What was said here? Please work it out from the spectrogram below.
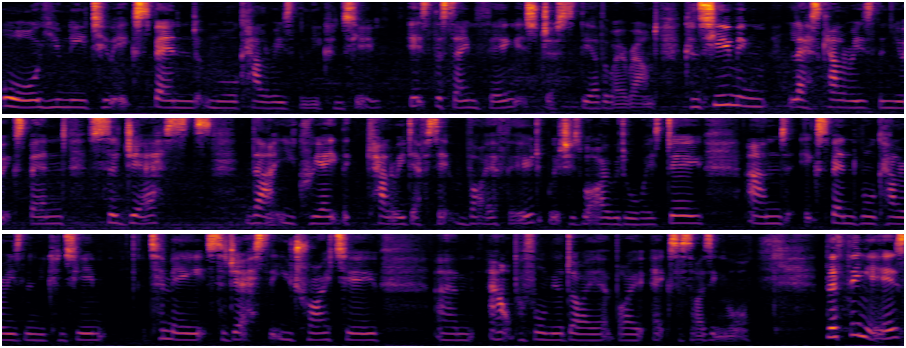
Or you need to expend more calories than you consume. It's the same thing, it's just the other way around. Consuming less calories than you expend suggests that you create the calorie deficit via food, which is what I would always do, and expend more calories than you consume, to me suggests that you try to um, outperform your diet by exercising more. The thing is,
